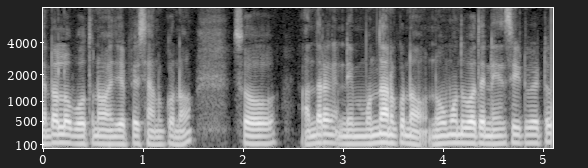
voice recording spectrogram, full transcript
జనరల్లో పోతున్నాం అని చెప్పేసి అనుకున్నాం. సో అందరం నేను ముందు అనుకున్నాం. నువ్వు ముందు పోతే నేను సీట్ పెట్టు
